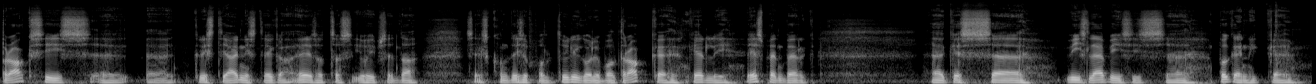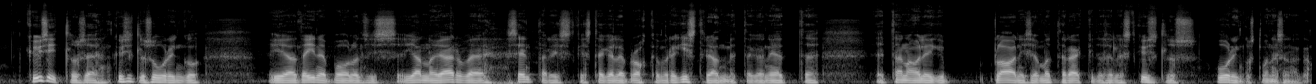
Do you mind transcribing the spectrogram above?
Praxis, Kristi Annistega eesotsas juhib seda seltskonda, teiselt poolt ülikooli poolt Rakke, Kerli Espenberg Äh, kes äh, viis läbi siis äh, põgenike küsitluse, küsitlusuuringu ja teine pool on siis Janno Järve Centerist, kes tegeleb rohkem registriandmetega, nii et, et täna oligi plaanis ja mõte rääkida sellest küsitlusuuringust mõne sõnaga.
